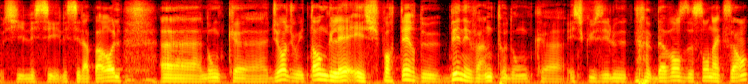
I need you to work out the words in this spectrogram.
aussi laisser, laisser la parole. Euh, donc euh, Giorgio est anglais et supporter de Benevento, donc excusez-le d'avance de son accent.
